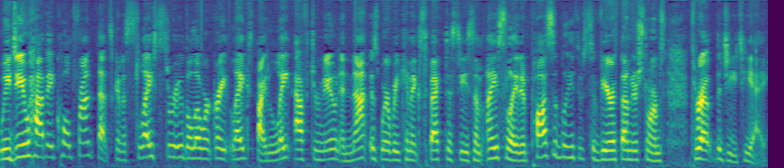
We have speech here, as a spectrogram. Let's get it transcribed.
We do have a cold front that's going to slice through the lower Great Lakes by late afternoon, and that is where we can expect to see some isolated, possibly severe thunderstorms throughout the GTA.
